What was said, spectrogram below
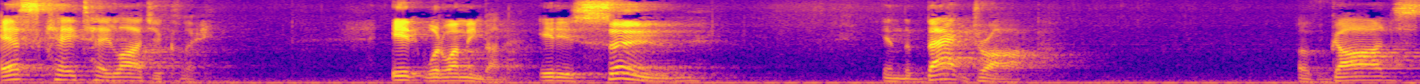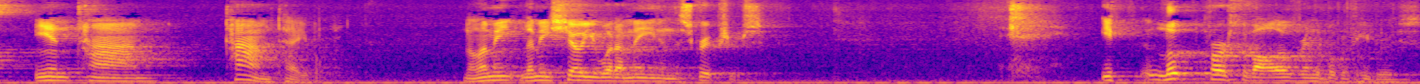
eschatologically. It, what do I mean by that? It is soon in the backdrop of God's end time timetable. Now let me let me show you what I mean in the scriptures. If look first of all over in the book of Hebrews.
